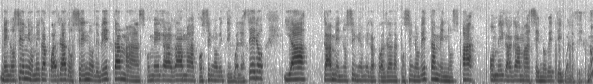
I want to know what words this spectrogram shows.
menos m omega cuadrado seno de beta más omega gamma coseno beta igual a cero y a k menos m omega cuadrada coseno beta menos a omega gamma seno beta igual a cero, ¿no?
